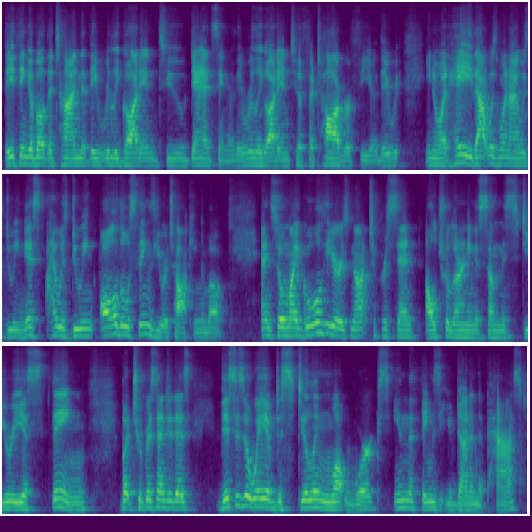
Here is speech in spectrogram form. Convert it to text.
they think about the time that they really got into dancing or they really got into photography or they, re- you know what? Hey, that was when I was doing this. I was doing all those things you were talking about. And so my goal here is not to present ultra learning as some mysterious thing, but to present it as this is a way of distilling what works in the things that you've done in the past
